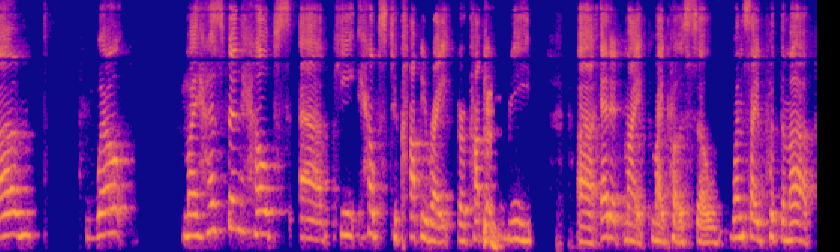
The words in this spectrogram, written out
Um, well, my husband helps. Uh, he helps to copyright or copy read, uh, edit my my posts. So once I put them up,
